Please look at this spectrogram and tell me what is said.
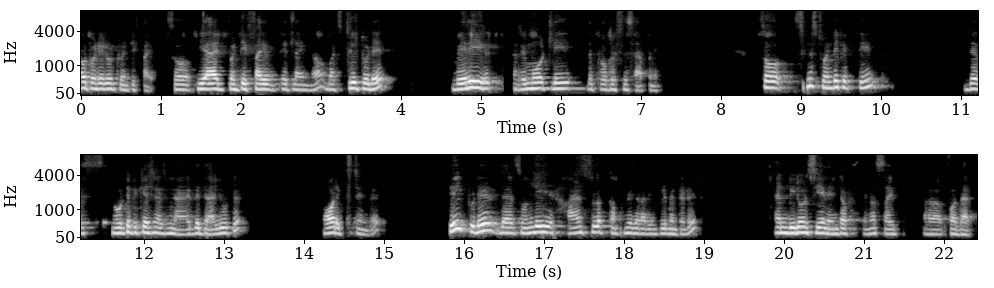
now 22 to 25. So we had 25 deadline now, but still today, very remotely, the progress is happening. So since 2015, this notification has been either diluted or extended. Till today, there's only a handful of companies that have implemented it, and we don't see an end of you know sight uh, for that.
